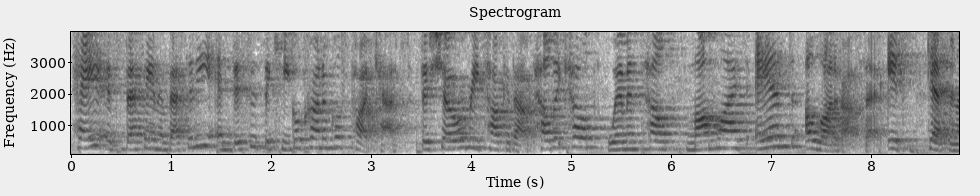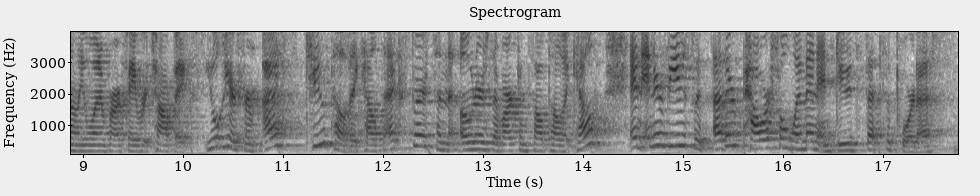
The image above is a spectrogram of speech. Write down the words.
Hey, it's Beth Ann and Bethany, and this is the Kegel Chronicles podcast, the show where we talk about pelvic health, women's health, mom life, and a lot about sex. It's definitely one of our favorite topics. You'll hear from us, two pelvic health experts and the owners of Arkansas Pelvic Health, and interviews with other powerful women and dudes that support us.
